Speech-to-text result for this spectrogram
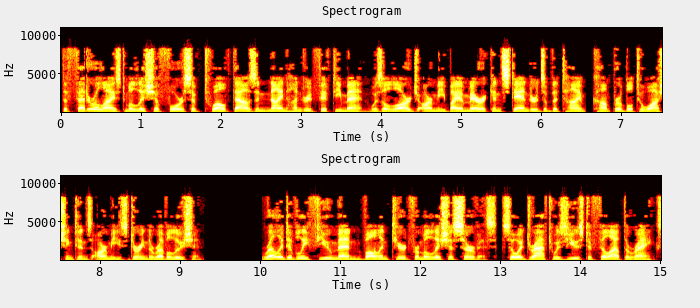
The federalized militia force of 12,950 men was a large army by American standards of the time, comparable to Washington's armies during the Revolution. Relatively few men volunteered for militia service, so a draft was used to fill out the ranks.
